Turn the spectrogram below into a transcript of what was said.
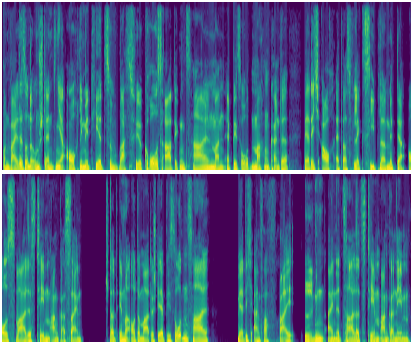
Und weil das unter Umständen ja auch limitiert, zu was für großartigen Zahlen man Episoden machen könnte, werde ich auch etwas flexibler mit der Auswahl des Themenankers sein. Statt immer automatisch die Episodenzahl werde ich einfach frei irgendeine Zahl als Themenanker nehmen.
